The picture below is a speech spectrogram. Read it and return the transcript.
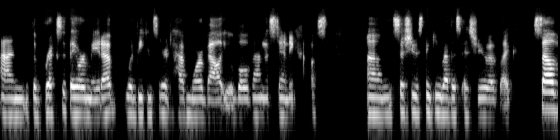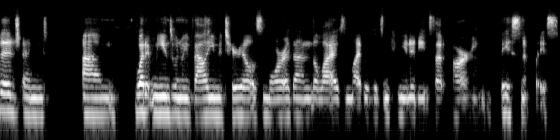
and the bricks that they were made of would be considered to have more valuable than the standing house. Um, so she was thinking about this issue of like salvage and um, what it means when we value materials more than the lives and livelihoods and communities that are um, based in a place.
